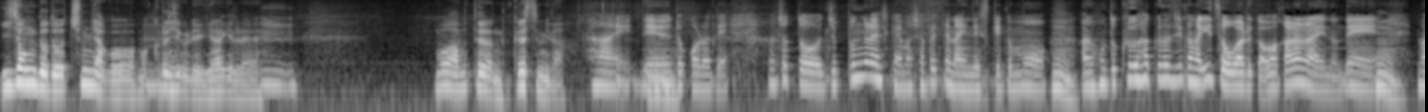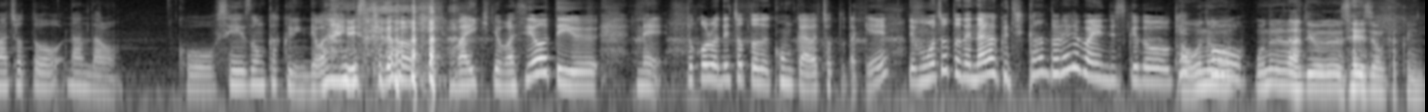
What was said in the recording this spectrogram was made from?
이 정도도 춥냐고 뭐 그런 식으로 얘기를 う 하길래 ん 뭐 아무튼 그랬습니다. はいっていうところで、まあ、ちょっと10分ぐらいしか今喋ってないんですけども、 음. あの本当空白の時間がいつ終わるかわからないので、 음. まあちょっとなんだろう こう生存確認ではないですけどまあ生きてますよっていうねところでちょっと今回はちょっとだけでもうちょっとね長く時間取れればいいんですけど結 아 오늘 構 오늘 라디오는 세종確認.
